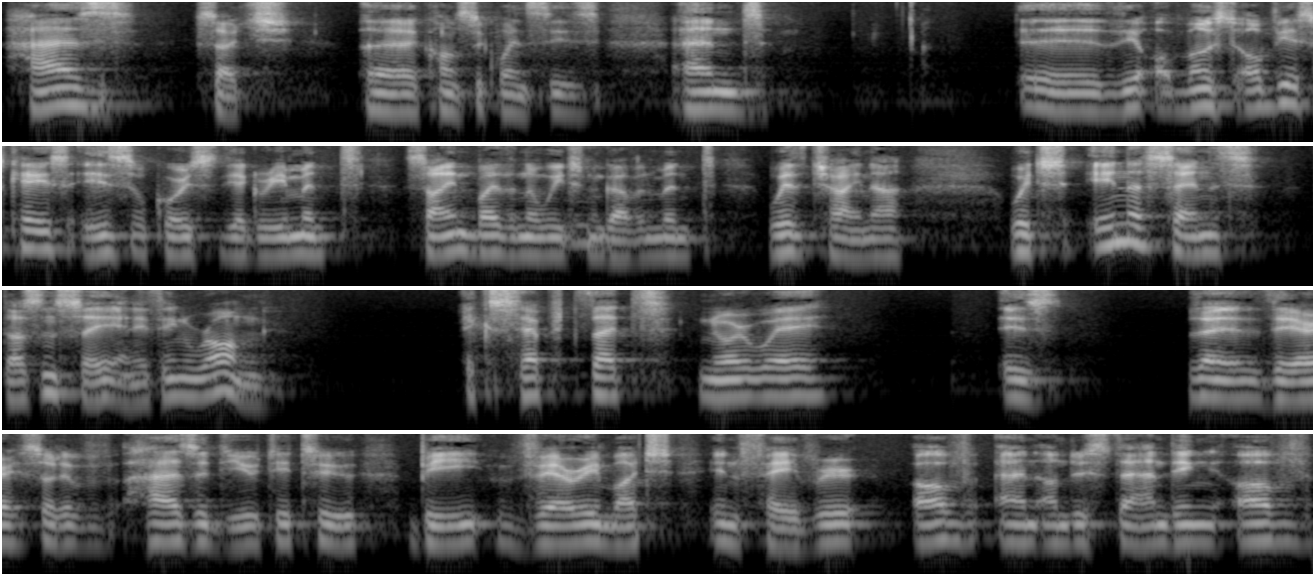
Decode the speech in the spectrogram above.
has such uh, consequences. And the most obvious case is, of course, the agreement signed by the Norwegian government with China, which, in a sense, doesn't say anything wrong, except that Norway is there sort of has a duty to be very much in favor of and understanding of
